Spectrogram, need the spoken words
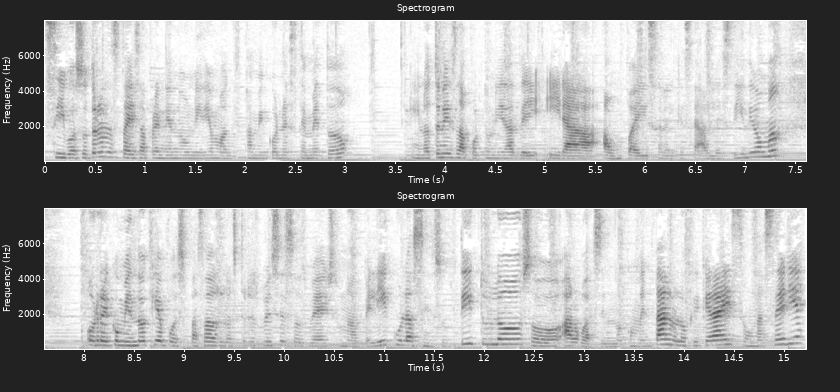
Si vosotros estáis aprendiendo un idioma también con este método, y no tenéis la oportunidad de ir a, un país en el que se hable este idioma, os recomiendo que pues pasados los tres meses os veáis una película sin subtítulos o algo así, un documental o lo que queráis, o una serie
